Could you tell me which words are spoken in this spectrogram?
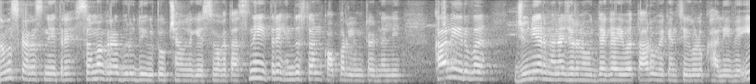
ನಮಸ್ಕಾರ ಸ್ನೇಹಿತರೆ, ಸಮಗ್ರ ಅಭಿವೃದ್ಧಿ ಯೂಟ್ಯೂಬ್ ಚಾನಲ್ಗೆ ಸ್ವಾಗತ. ಸ್ನೇಹಿತರೆ, ಹಿಂದೂಸ್ತಾನ್ ಕಾಪರ್ ಲಿಮಿಟೆಡ್ನಲ್ಲಿ ಖಾಲಿ ಇರುವ ಜೂನಿಯರ್ ಮ್ಯಾನೇಜರ್ನ ಹುದ್ದೆಗೆ ಐವತ್ತಾರು ವೇಕೆನ್ಸಿಗಳು ಖಾಲಿ ಇವೆ. ಈ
